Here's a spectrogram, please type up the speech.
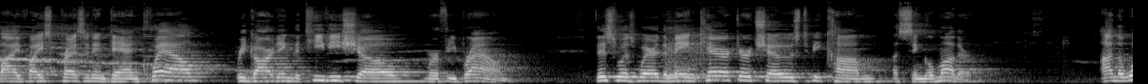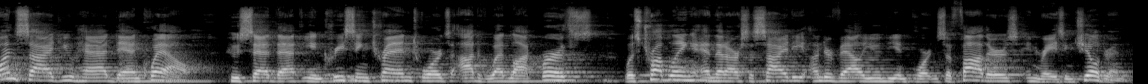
by Vice President Dan Quayle regarding the TV show Murphy Brown. This was where the main character chose to become a single mother. On the one side, you had Dan Quayle, who said that the increasing trend towards out of wedlock births was troubling and that our society undervalued the importance of fathers in raising children.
